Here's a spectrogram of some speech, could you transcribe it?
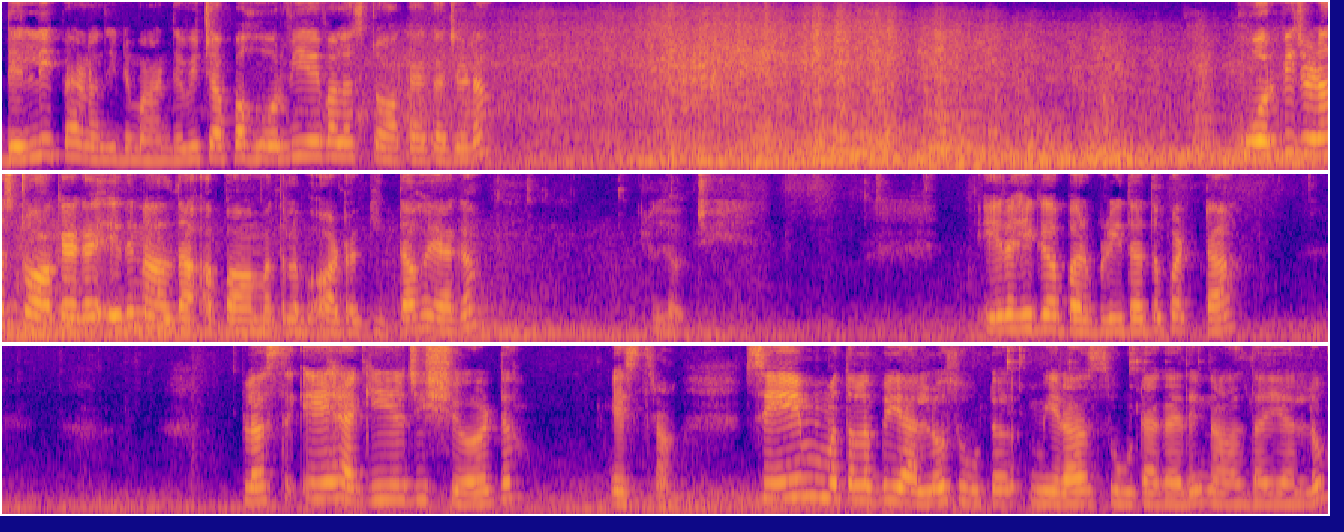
ਡੇਲੀ ਭੈਣਾਂ ਦੀ ਡਿਮਾਂਡ ਦੇ ਵਿੱਚ ਆਪਾਂ ਹੋਰ ਵੀ ਇਹ ਵਾਲਾ ਸਟਾਕ ਹੈਗਾ ਜਿਹੜਾ। ਹੋਰ ਵੀ ਜਿਹੜਾ ਸਟਾਕ ਹੈਗਾ, ਇਹਦੇ ਨਾਲ ਦਾ ਆਪਾਂ ਮਤਲਬ ਆਰਡਰ ਕੀਤਾ ਹੋਇਆ ਹੈਗਾ। ਲਓ ਜੀ। ਇਹ ਰਹੇਗਾ ਬਰਬਰੀ ਦਾ ਦੁਪੱਟਾ। ਪਲੱਸ ਇਹ ਹੈਗੀ ਹੈ ਜੀ ਸ਼ਰਟ ਇਸ ਤਰ੍ਹਾਂ। ਸੇਮ ਮਤਲਬ ਯੈਲੋ ਸੂਟ, ਮੇਰਾ ਸੂਟ ਹੈਗਾ ਇਹਦੇ ਨਾਲ ਦਾ ਯੈਲੋ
